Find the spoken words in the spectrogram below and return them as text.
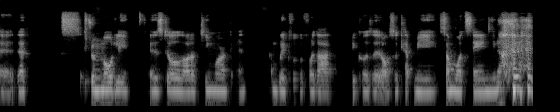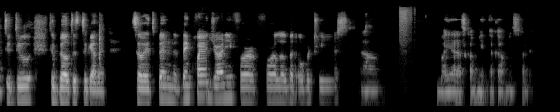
uh, that's remotely. Is still a lot of teamwork, and I'm grateful for that because it also kept me somewhat sane, you know, to do to build this together. So it's been been quite a journey for for a little bit over two years. Um, but yeah, that's got me that got me started.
